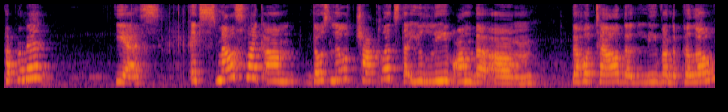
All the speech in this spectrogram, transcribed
peppermint. Yes, it smells like um those little chocolates that you leave on the um the hotel that leave on the pillow.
